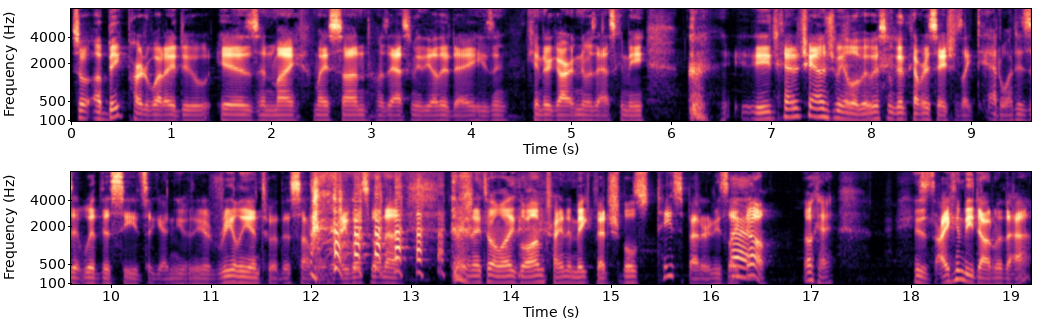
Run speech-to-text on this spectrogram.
So a big part of what I do is, and my my son was asking me the other day. He's in kindergarten. Was asking me. he kind of challenged me a little bit. We had some good conversations. Like, Dad, what is it with the seeds again? You- You're really into it this summer. Like, what's going on? and I told him like, well, I'm trying to make vegetables taste better. And he's like, Uh. oh, okay. He says, I can be done with that.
